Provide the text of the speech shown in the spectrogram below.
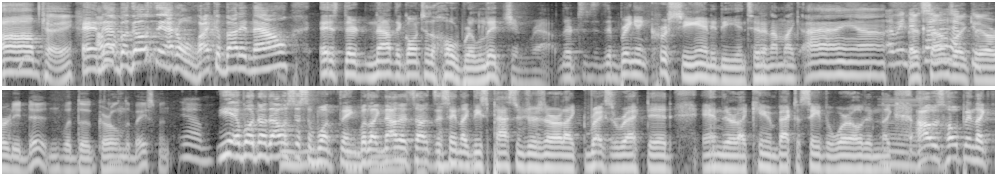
Um, Okay. and I that, but the other thing I don't like about it now is they're now they're going to the whole religion route. They're they're bringing Christianity into it, and I'm like, I. Uh, I mean, they It sounds like to- they already did with the girl in the basement. Yeah. Yeah, well, no, that was just the one thing. But like now they're, talk- they're saying like these passengers are like resurrected and they're like came back to save the world. And like I was hoping like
